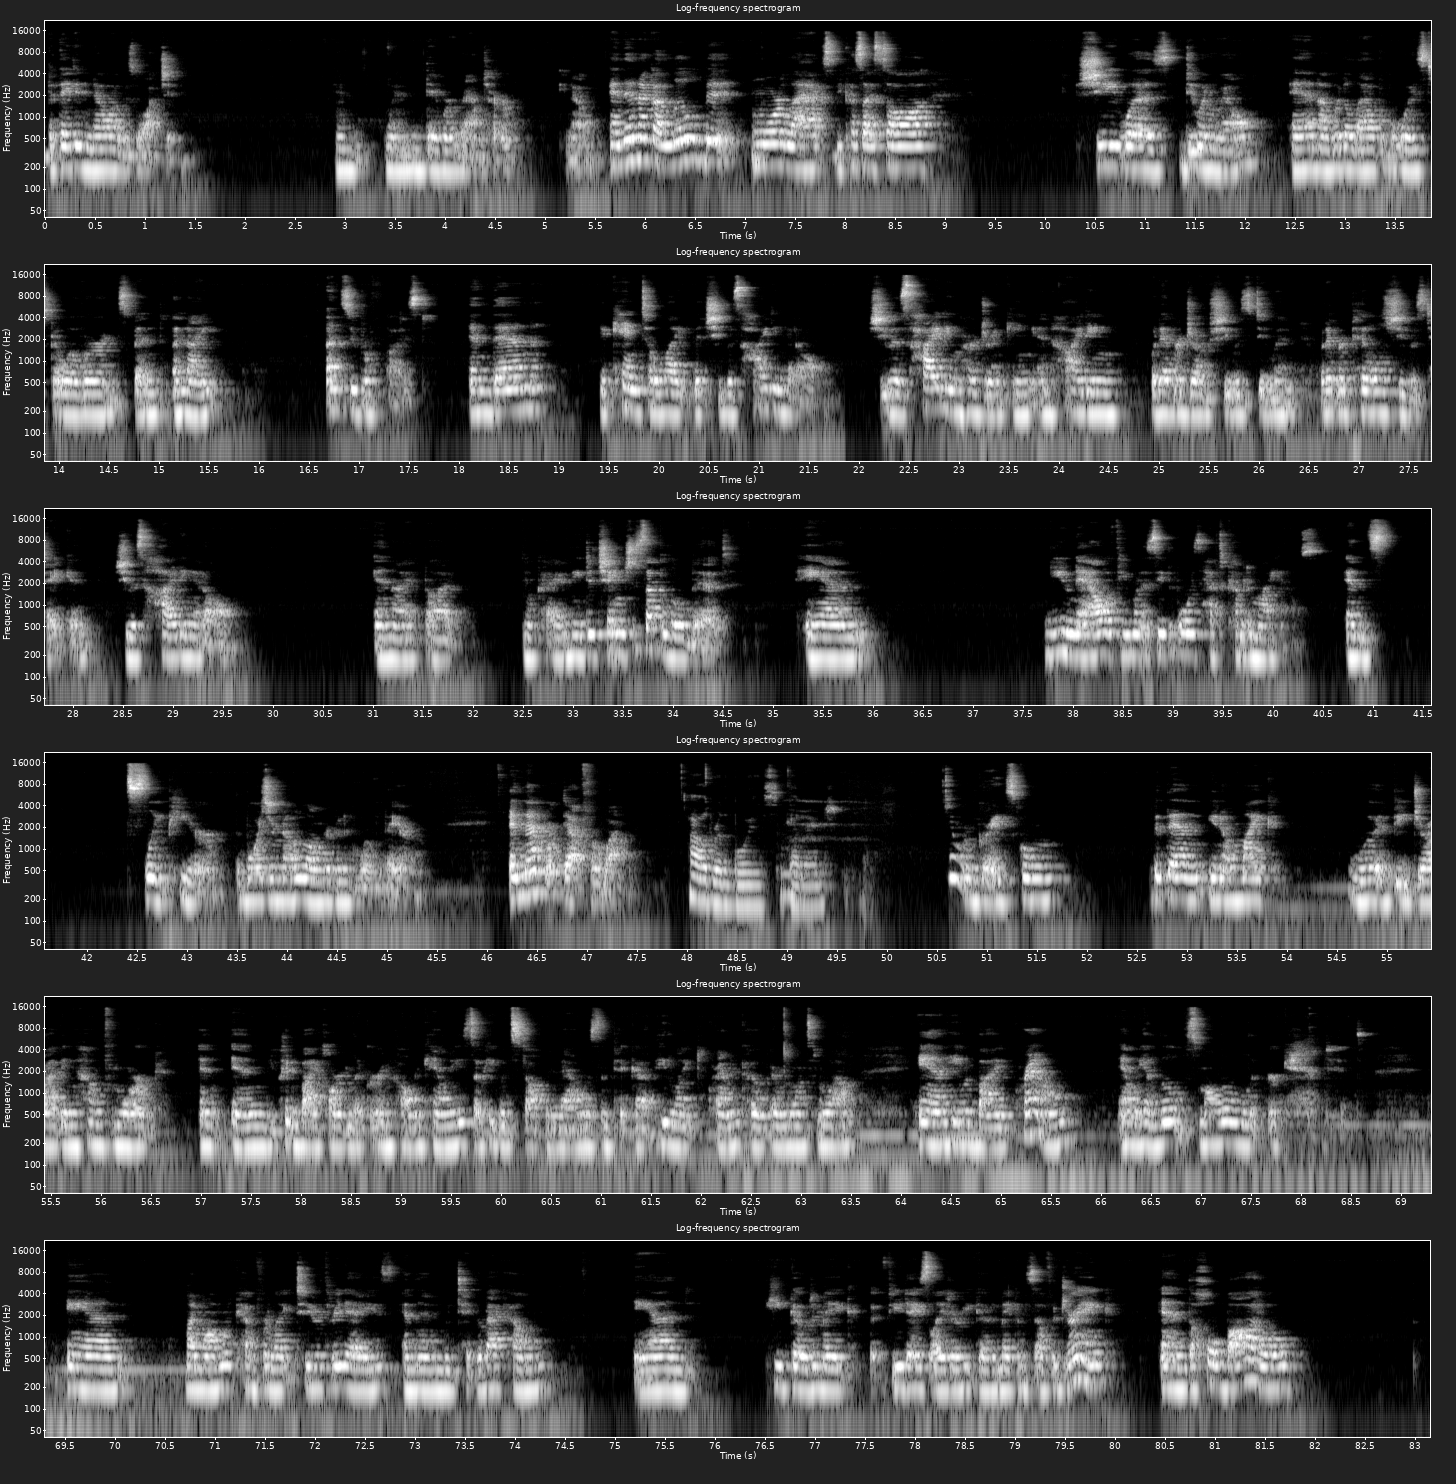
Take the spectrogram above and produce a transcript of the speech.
but they didn't know I was watching when when they were around her, you know. And then I got a little bit more lax because I saw she was doing well, and I would allow the boys to go over and spend a night unsupervised. And then it came to light that she was hiding it all. She was hiding her drinking and hiding whatever drugs she was doing, whatever pills she was taking. She was hiding it all. And I thought, okay, I need to change this up a little bit. And you now, if you want to see the boys, have to come to my house and sleep here. The boys are no longer going to go over there. And that worked out for a while. How old were the boys at that mm. age? They were in grade school. But then, you know, Mike would be driving home from work and, and you couldn't buy hard liquor in Collin County, so he would stop in Dallas and pick up. He liked Crown and Coke every once in a while. And he would buy Crown, and we had a little small little liquor cabinet. And my mom would come for like two or three days, and then we'd take her back home. And he'd go to make, a few days later, he'd go to make himself a drink, and the whole bottle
